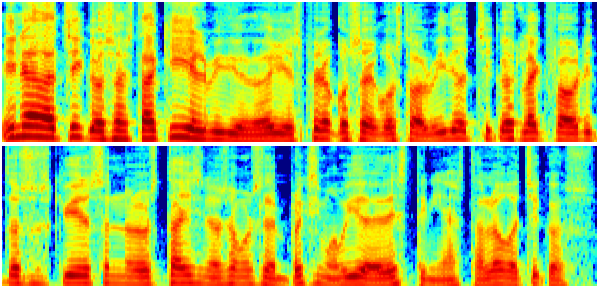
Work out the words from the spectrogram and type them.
Y nada chicos, hasta aquí el vídeo de hoy, espero que os haya gustado el vídeo chicos, like, favorito, suscribiros si no lo estáis y nos vemos en el próximo vídeo de Destiny, hasta luego chicos.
